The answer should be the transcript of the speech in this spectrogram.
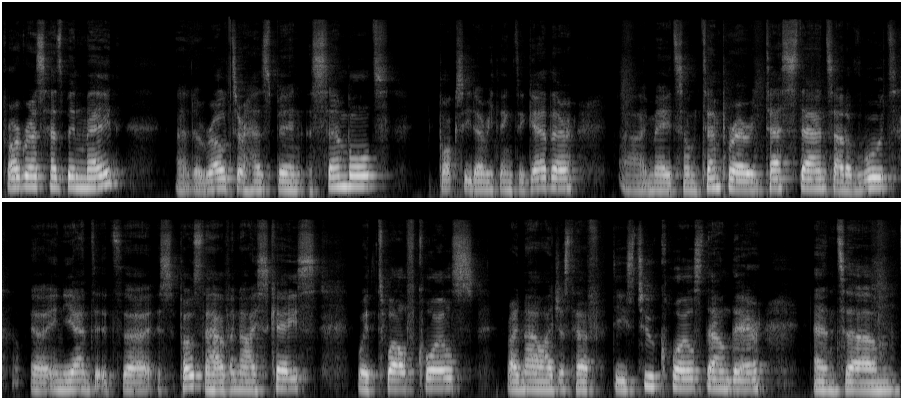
progress has been made. the rotor has been assembled, epoxied everything together. I made some temporary test stands out of wood. Uh, in the end, it's, uh, it's supposed to have a nice case with 12 coils. Right now, I just have these two coils down there. And um,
